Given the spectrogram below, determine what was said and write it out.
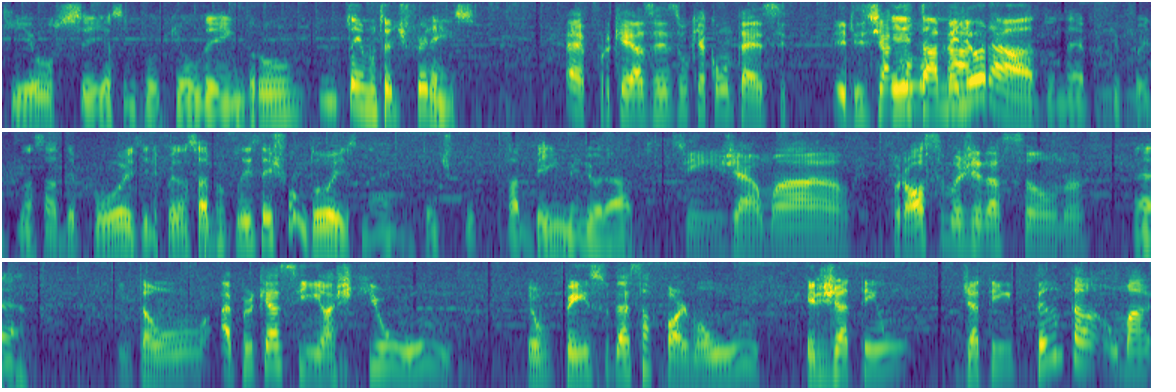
que eu sei, assim, pelo que eu lembro, não tem muita diferença. É, porque às vezes o que acontece, eles já ele tá colocaram- melhorado, né? Porque Uhum. foi lançado depois, ele foi lançado pro PlayStation 2, né? Então, tipo, tá bem melhorado. Sim, já é uma próxima geração, né? É. Então, é porque assim, eu acho que o 1, eu penso dessa forma, o 1, ele já tem um já tem tanta uma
